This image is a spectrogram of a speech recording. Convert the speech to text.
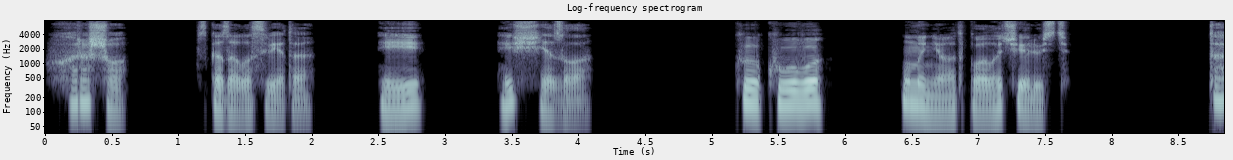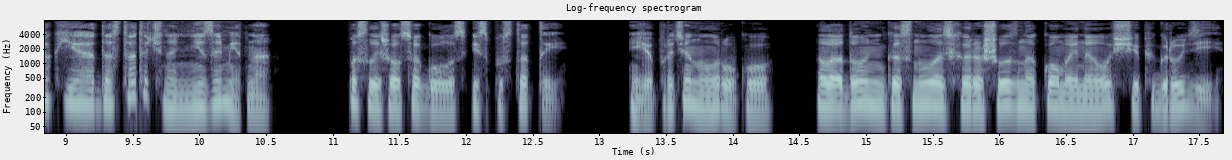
«Хорошо», — сказала Света. И исчезла. «Какого?» У меня отпала челюсть. «Так я достаточно незаметна?» — послышался голос из пустоты. Я протянул руку. Ладонь коснулась хорошо знакомой на ощупь груди.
